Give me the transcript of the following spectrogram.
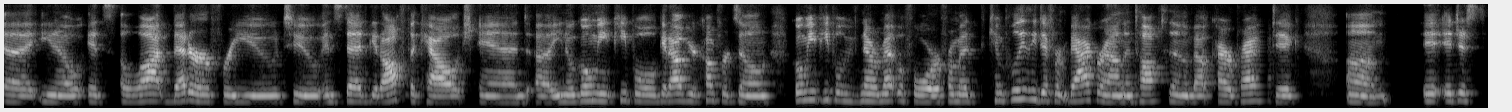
uh, you know it's a lot better for you to instead get off the couch and uh, you know go meet people get out of your comfort zone go meet people you've never met before from a completely different background and talk to them about chiropractic. Um, it, it just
